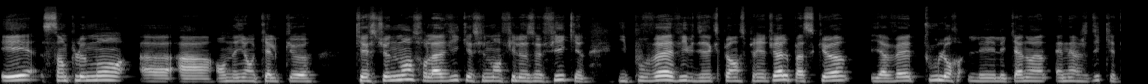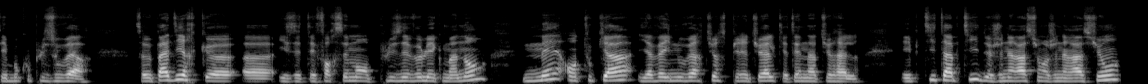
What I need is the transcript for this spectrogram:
Et simplement en ayant quelques questionnement sur la vie, questionnement philosophique, ils pouvaient vivre des expériences spirituelles parce qu'il y avait tous les, canaux énergétiques qui étaient beaucoup plus ouverts. Ça ne veut pas dire qu'ils euh, étaient forcément plus évolués que maintenant, mais en tout cas, il y avait une ouverture spirituelle qui était naturelle. Et petit à petit, de génération en génération,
